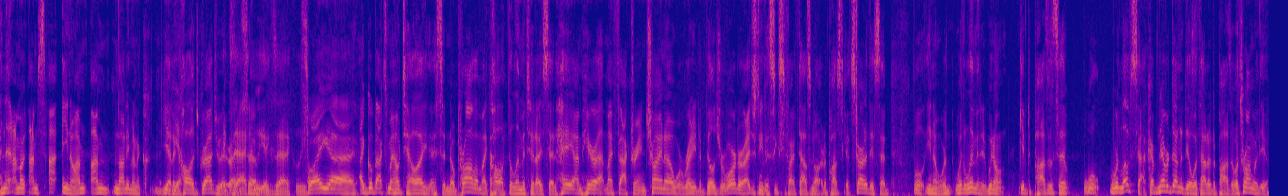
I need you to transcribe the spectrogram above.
And then I'm, a, I'm, I- you know, I'm, I'm not even a, yet a Yeah. college graduate, right? Exactly, So- exactly. so I uh, I go back to my hotel. I, I said no problem. I call up the limited. I said, hey, I'm here at my factory in China. We're ready to build your order. I just need a sixty-five thousand dollar deposit to get started. They said, well, you know, we're, we're the limited. We don't give deposits. I said, well, we're Lovesac. I've never done a deal without a deposit. What's wrong with you?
